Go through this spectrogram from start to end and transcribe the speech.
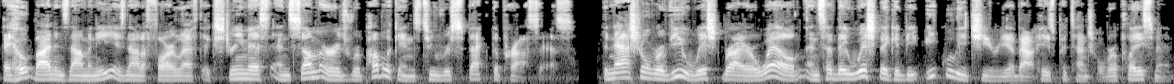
They hope Biden's nominee is not a far left extremist, and some urge Republicans to respect the process. The National Review wished Breyer well and said they wished they could be equally cheery about his potential replacement.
